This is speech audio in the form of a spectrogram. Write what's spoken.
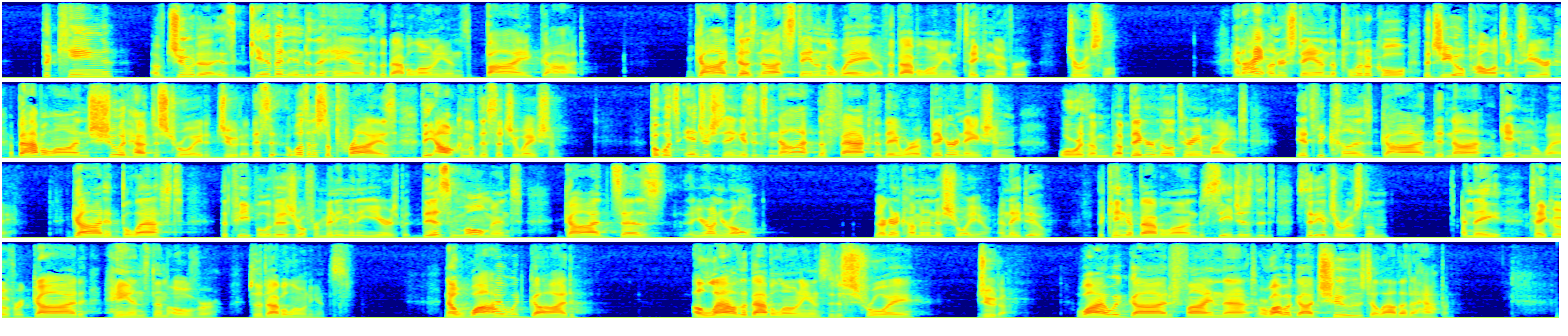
The king of Judah is given into the hand of the Babylonians by God. God does not stand in the way of the Babylonians taking over Jerusalem. And I understand the political, the geopolitics here. Babylon should have destroyed Judah. This it wasn't a surprise, the outcome of this situation. But what's interesting is it's not the fact that they were a bigger nation or with a, a bigger military might, it's because God did not get in the way. God had blessed the people of Israel for many, many years, but this moment, God says, You're on your own. They're going to come in and destroy you. And they do the king of Babylon besieges the city of Jerusalem and they take over. God hands them over to the Babylonians. Now, why would God allow the Babylonians to destroy Judah? Why would God find that, or why would God choose to allow that to happen?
